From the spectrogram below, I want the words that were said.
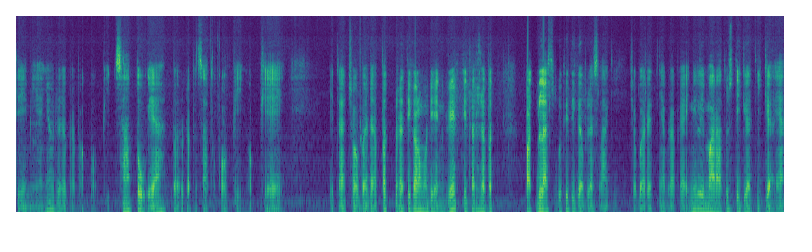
demianya udah ada berapa kopi? Satu ya, baru dapat satu kopi. Oke, kita coba dapat. Berarti kalau mau di engrave kita harus dapat 14, butuh 13 lagi. Coba rate-nya berapa ya? Ini 533 ya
